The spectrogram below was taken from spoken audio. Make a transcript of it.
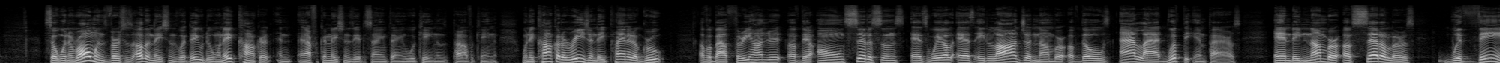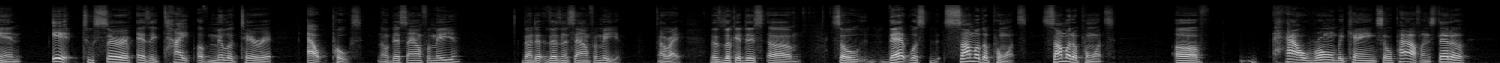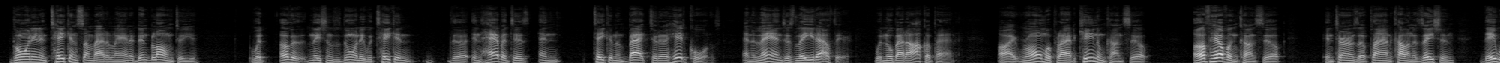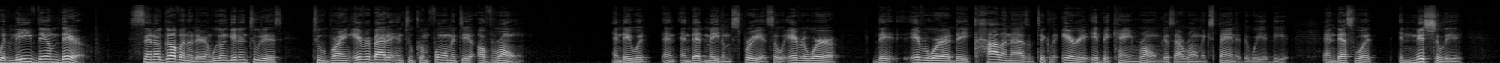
So when the romans versus other nations what they would do when they conquered and african nations did the same thing with kingdoms powerful kingdom. When they conquered a region they planted a group of about 300 of their own citizens as well as a larger number of those allied with the empires and a number of settlers within it to serve as a type of military outpost. Don't that sound familiar? Doesn't it sound familiar? All right, let's look at this. Um, so that was some of the points, some of the points of how Rome became so powerful. Instead of going in and taking somebody's land, it didn't belong to you. What other nations were doing, they were taking the inhabitants and taking them back to their headquarters. And the land just laid out there with nobody occupying it. All right, Rome applied the kingdom concept of heaven concept in terms of applying colonization. They would leave them there, send a governor there, and we're going to get into this to bring everybody into conformity of Rome. And they would, and, and that made them spread. So everywhere they everywhere they colonized a particular area, it became Rome. That's how Rome expanded the way it did. And that's what initially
